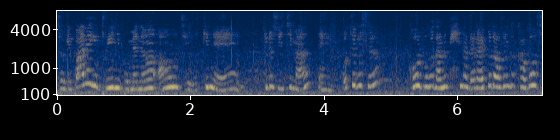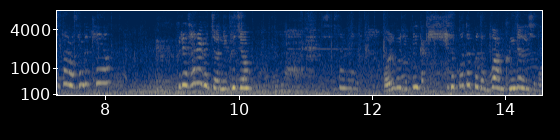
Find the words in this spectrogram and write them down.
저기 꽈배기 부인이 보면은 아우 쟤 웃기네. 그럴 수 있지만 예, 어쩌겠어요? 거울 보고 나는 맨날 내가 예쁘다고 생각하고 스타라고 생각해요. 그래 살아야겠죠 언니 그죠? 세상에 얼굴 이쁘니까 계속 꼬득꼬득 무한 긍정이시다.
